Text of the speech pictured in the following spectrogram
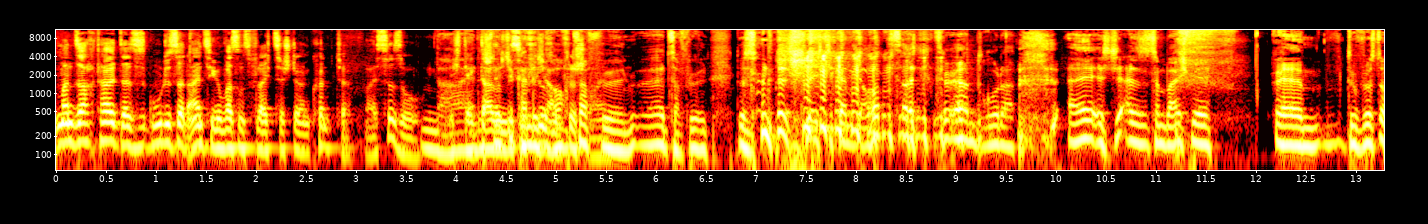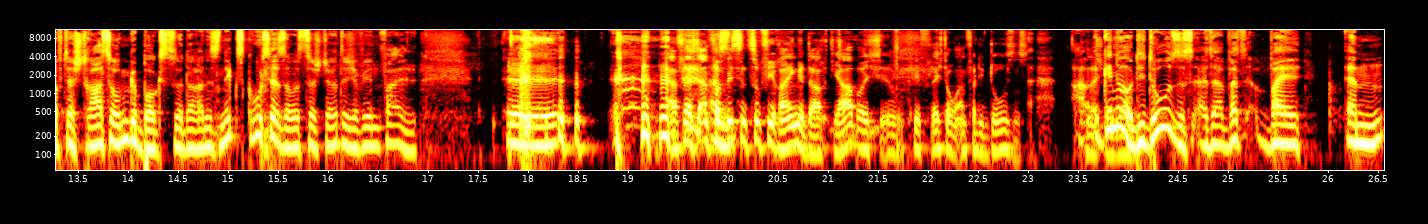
man sagt halt, das Gute ist das Einzige, was uns vielleicht zerstören könnte. Weißt du so? Nein, ich denke das da Schlechte kann dich auch zerfühlen. Äh, zerfühlen. Das, das Schlechte kann dich auch zerstören, Bruder. Ich, also zum Beispiel, ähm, du wirst auf der Straße umgeboxt, so daran ist nichts Gutes, aber es zerstört dich auf jeden Fall. Äh, Ja, vielleicht einfach Also ein bisschen zu viel reingedacht. Ja, aber ich, okay, vielleicht auch einfach die Dosis. Aber genau, die Dosis, also was, weil ähm,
